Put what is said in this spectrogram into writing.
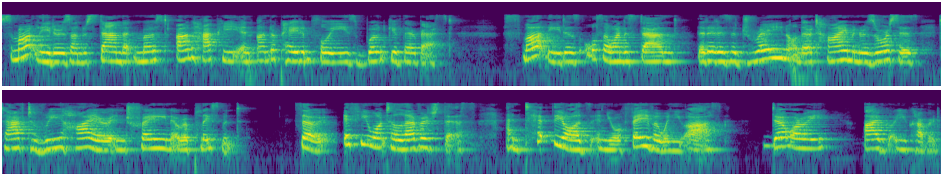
Smart leaders understand that most unhappy and underpaid employees won't give their best. Smart leaders also understand that it is a drain on their time and resources to have to rehire and train a replacement. So, if you want to leverage this and tip the odds in your favor when you ask, don't worry, I've got you covered.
